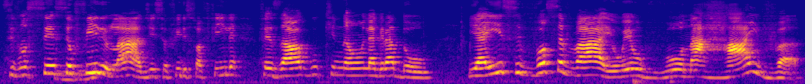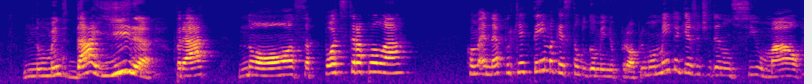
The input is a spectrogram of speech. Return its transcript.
Se você, seu uhum. filho lá, diz seu filho e sua filha, fez algo que não lhe agradou. E aí, se você vai, ou eu vou na raiva, no momento da ira, pra. Nossa, pode extrapolar. Como é, né? Porque tem uma questão do domínio próprio. O momento em que a gente denuncia o mal,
